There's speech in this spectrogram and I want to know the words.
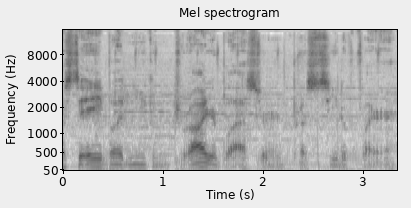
Press the A button, you can draw your blaster and press C to fire.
